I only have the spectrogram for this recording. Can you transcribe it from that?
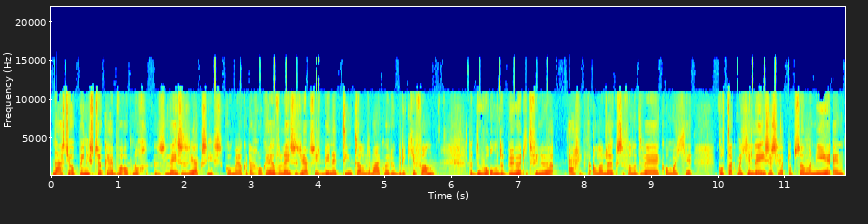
Naast die opiniestukken hebben we ook nog dus lezersreacties. Er komen elke dag ook heel veel lezersreacties binnen, tientallen. Daar maken we een rubriekje van. Dat doen we om de beurt. Dat vinden we eigenlijk het allerleukste van het werk. Omdat je contact met je lezers hebt op zo'n manier. En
